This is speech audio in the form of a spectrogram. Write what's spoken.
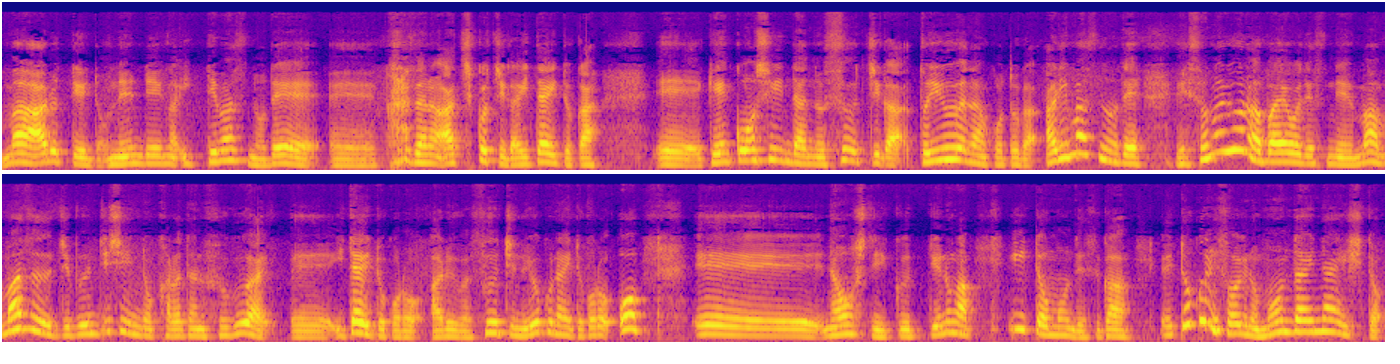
まあ、ある程度年齢がいってますので、えー、体のあちこちが痛いとか、えー、健康診断の数値がというようなことがありますので、えー、そのような場合はですね、まあ、まず自分自身の体の不具合、え痛いところ、あるいは数値の良くないところを、え直していくっていうのがいいと思うんですが、え特にそういうの問題ない人、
